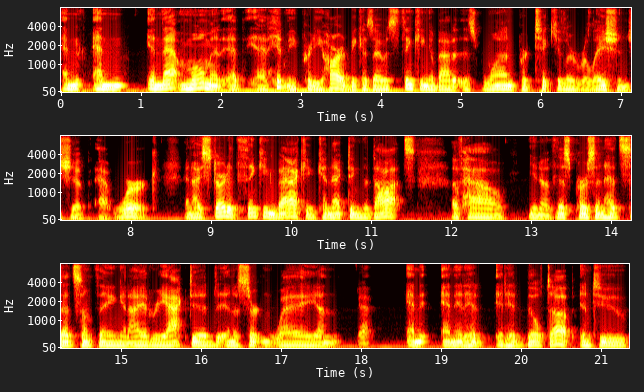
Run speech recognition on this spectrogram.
And and in that moment it, it hit me pretty hard because I was thinking about it as one particular relationship at work. And I started thinking back and connecting the dots of how, you know, this person had said something and I had reacted in a certain way and yeah. and and it had it had built up into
